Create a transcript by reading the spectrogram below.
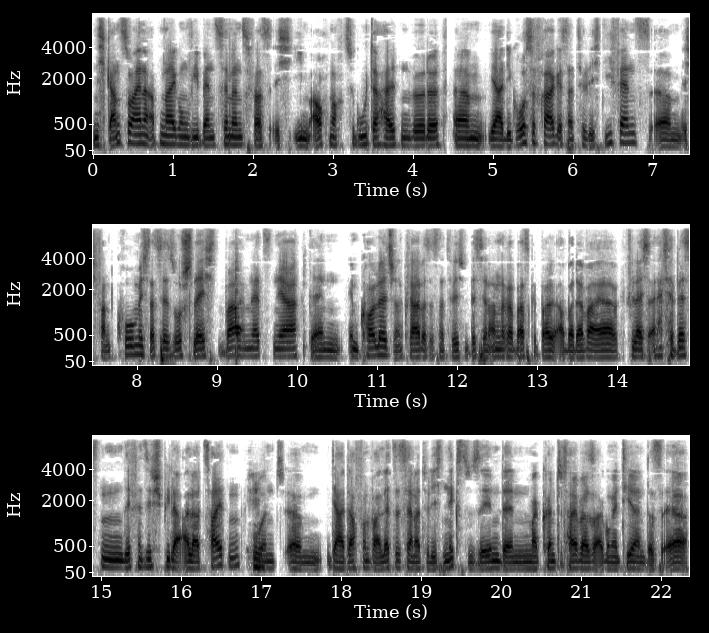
nicht ganz so eine Abneigung wie Ben Simmons, was ich ihm auch noch zugute halten würde. Ähm, ja, die große Frage ist natürlich Defense. Ähm, ich fand komisch, dass er so schlecht war im letzten Jahr, denn im College, und klar, das ist natürlich ein bisschen anderer Basketball, aber da war er vielleicht einer der besten Defensivspieler aller Zeiten. Mhm. Und ähm, ja, davon war letztes Jahr natürlich nichts zu sehen, denn man könnte teilweise argumentieren, dass er,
